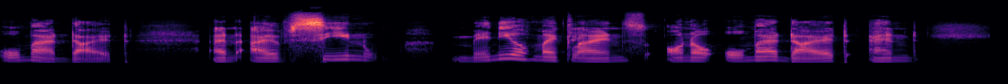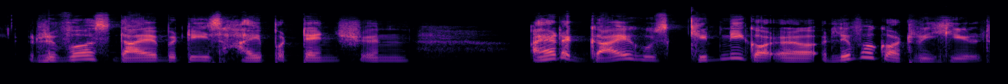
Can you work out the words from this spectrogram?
omad diet. And i've seen many of my clients on a omad diet and reverse diabetes hypertension. I had a guy whose kidney got uh, liver got rehealed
